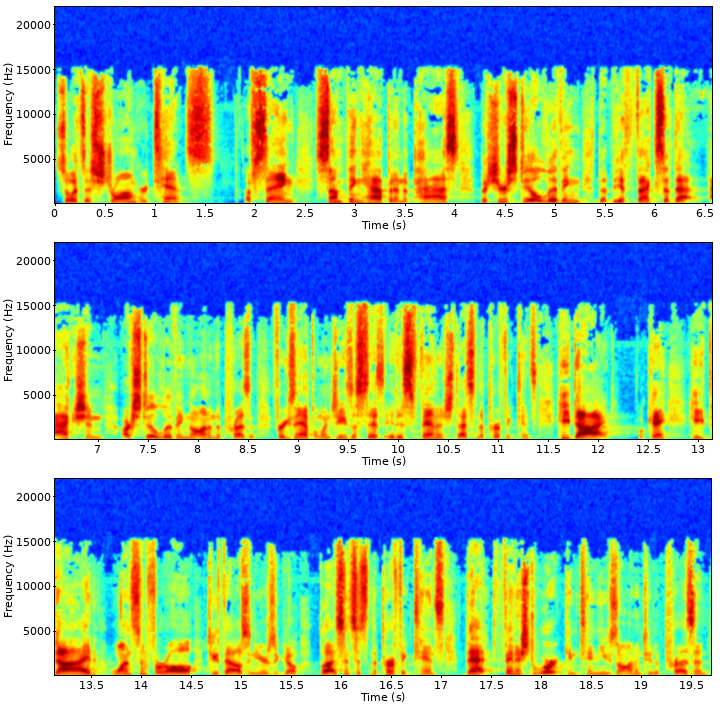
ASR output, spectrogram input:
So it's a stronger tense of saying something happened in the past, but you're still living, that the effects of that action are still living on in the present. For example, when Jesus says, It is finished, that's in the perfect tense. He died okay? He died once and for all 2,000 years ago. But since it's in the perfect tense, that finished work continues on into the present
